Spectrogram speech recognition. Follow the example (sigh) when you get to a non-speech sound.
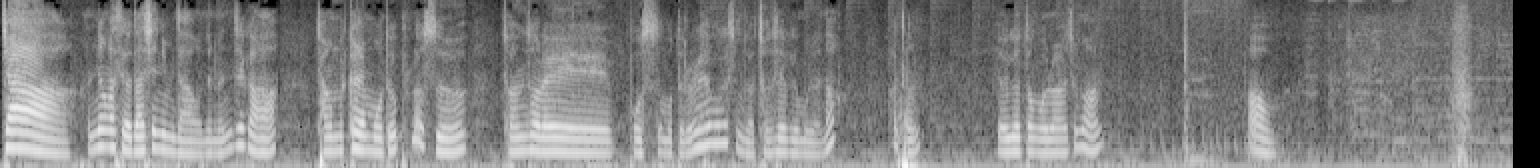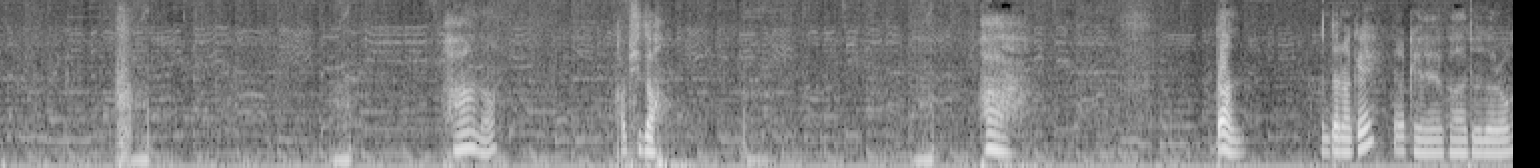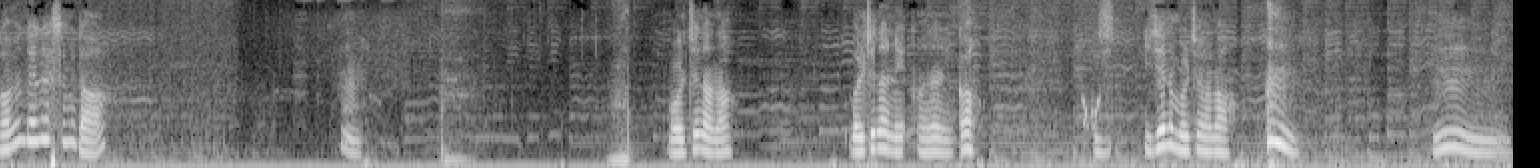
자, 안녕하세요. 나신입니다. 오늘은 제가 장미칼 모드 플러스 전설의 보스 모드를 해보겠습니다. 전설의 괴물이었나? 하여튼, 여기였던 걸로 하지만, 아우. 하나? 갑시다. 하. 일단, 간단하게 이렇게 가져도록 하면 되겠습니다. 음. 멀진 않아. 멀진 않이, 않으니까. 이제, 이제는 멀진 않아. (clears throat) 음.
